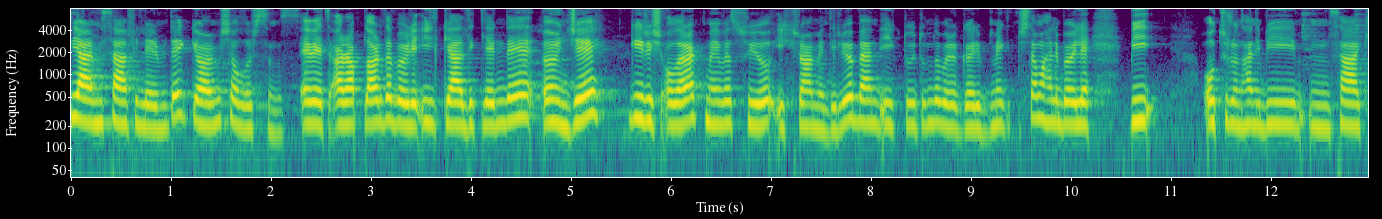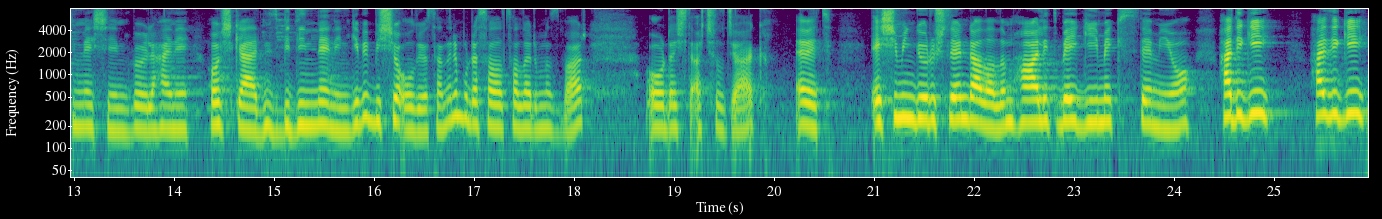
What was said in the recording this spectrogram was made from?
diğer misafirlerimi de görmüş olursunuz. Evet Araplarda böyle ilk geldiklerinde önce giriş olarak meyve suyu ikram ediliyor. Ben de ilk duyduğumda böyle garibime gitmişti ama hani böyle bir oturun hani bir sakinleşin böyle hani hoş geldiniz bir dinlenin gibi bir şey oluyor sanırım. Burada salatalarımız var. Orada işte açılacak. Evet eşimin görüşlerini de alalım. Halit Bey giymek istemiyor. Hadi giy. Hadi giy.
